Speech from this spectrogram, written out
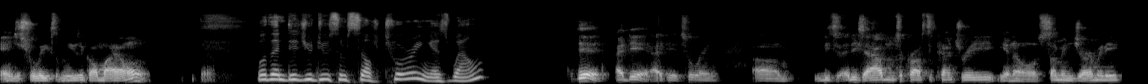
and just released the music on my own. Yeah. Well, then, did you do some self touring as well? I did. I did. I did touring. Um, these these albums across the country. You know, some in Germany,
